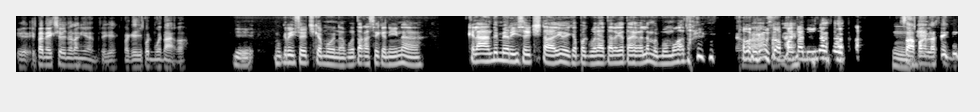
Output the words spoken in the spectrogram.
Ipa next year na lang yun. Sige, mag-iipon muna ako. Di, mag-research ka muna. Puta kasi kanina, kailangan din may research tayo eh. Kapag wala talaga tayo alam, magmumukha tayo. Parang yung usapan kanina po. Hmm. Usapang lasing.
